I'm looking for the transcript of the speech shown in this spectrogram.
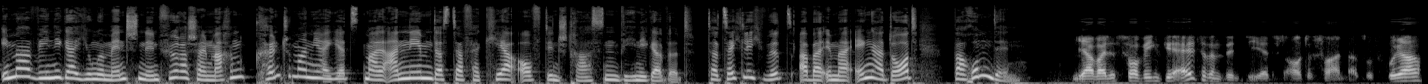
immer weniger junge Menschen den Führerschein machen, könnte man ja jetzt mal annehmen, dass der Verkehr auf den Straßen weniger wird. Tatsächlich wird's aber immer enger dort. Warum denn? Ja, weil es vorwiegend die Älteren sind, die jetzt Auto fahren. Also früher,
